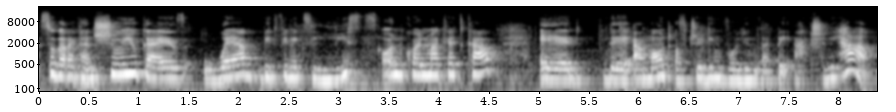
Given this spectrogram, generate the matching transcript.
so that I can show you guys where Bitfinex lists on CoinMarketCap and the amount of trading volume that they actually have.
